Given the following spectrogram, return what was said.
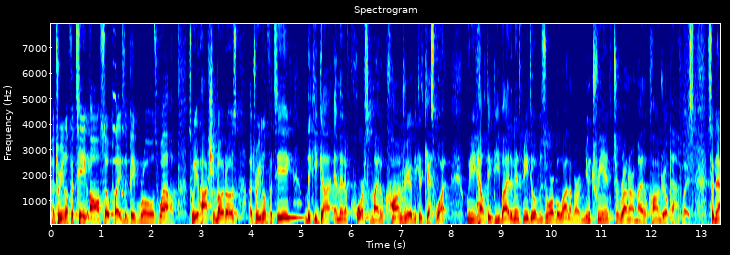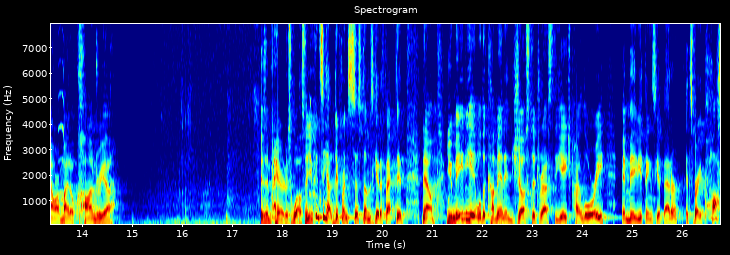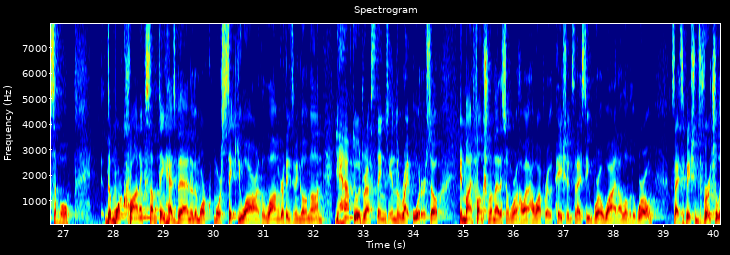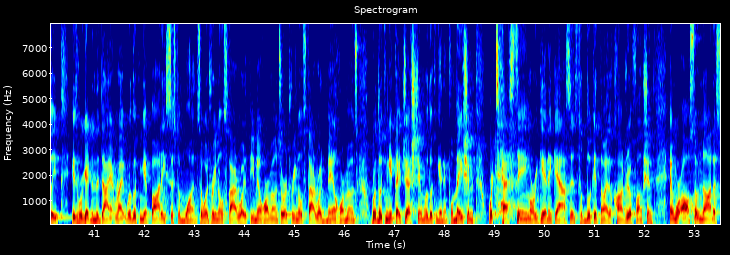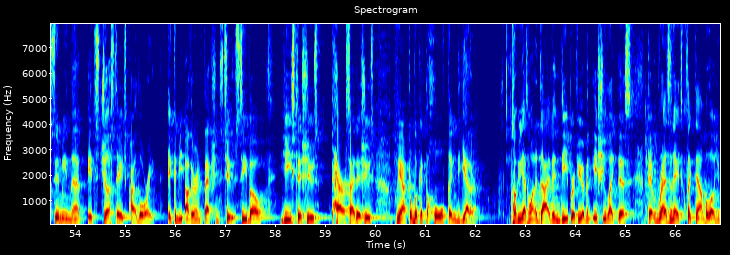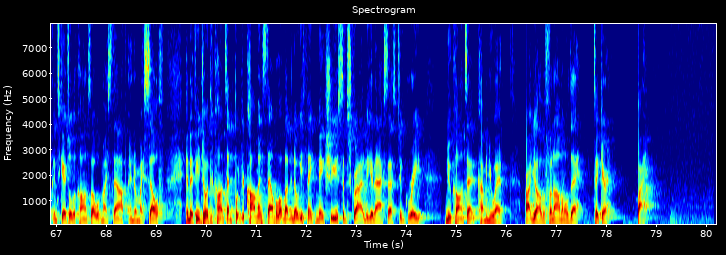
Adrenal fatigue also plays a big role as well. So we have Hashimoto's, adrenal fatigue, leaky gut, and then of course mitochondria because guess what? We need healthy B vitamins. We need to absorb a lot of our nutrients to run our mitochondrial pathways. So now our mitochondria is impaired as well. So you can see how different systems get affected. Now, you may be able to come in and just address the H. pylori and maybe things get better. It's very possible. The more chronic something has been or the more, more sick you are, the longer things have been going on, you have to address things in the right order. So in my functional medicine world, how I, how I operate with patients that I see worldwide all over the world, because I see patients virtually, is we're getting the diet right. We're looking at body system one, so adrenals, thyroid, female hormones, or adrenals, thyroid, male hormones. We're looking at digestion, we're looking at inflammation. We're testing organic acids to look at the mitochondrial function. And we're also not assuming that it's just H. pylori. It could be other infections too, SIBO, yeast issues, parasite issues. We have to look at the whole thing together. So if you guys want to dive in deeper, if you have an issue like this that resonates, click down below. You can schedule a consult with my staff and or myself. And if you enjoyed the content, put your comments down below. Let me know what you think. Make sure you subscribe to get access to great new content coming your way. All right, y'all have a phenomenal day. Take care. Bye.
